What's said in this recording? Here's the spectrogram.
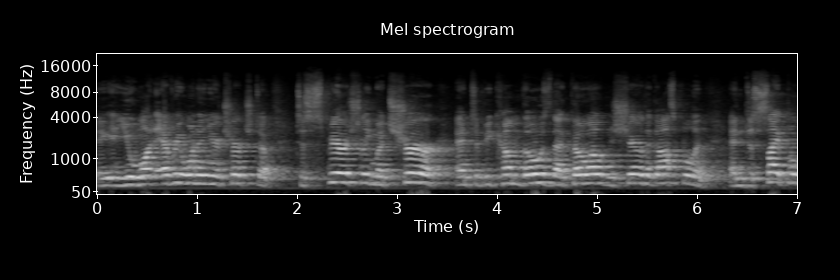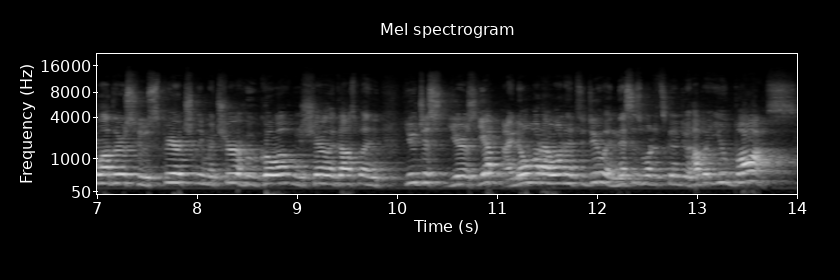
you want everyone in your church to, to spiritually mature and to become those that go out and share the gospel and, and disciple others who spiritually mature, who go out and share the gospel and you just, you're just, yep, I know what I wanted to do and this is what it's going to do. How about you, boss?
